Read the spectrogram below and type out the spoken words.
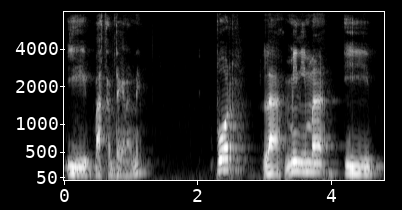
y bastante grande, por la mínima y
